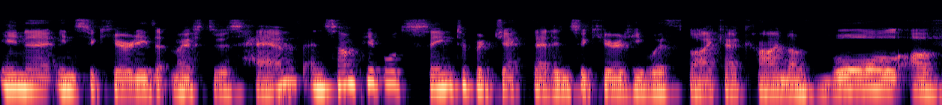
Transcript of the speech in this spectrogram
inner insecurity that most of us have. And some people seem to project that insecurity with like a kind of wall of,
